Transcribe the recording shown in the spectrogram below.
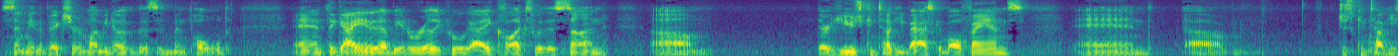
sent me the picture and let me know that this had been pulled. And the guy ended up being a really cool guy. He collects with his son. Um, they're huge Kentucky basketball fans and um, just Kentucky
